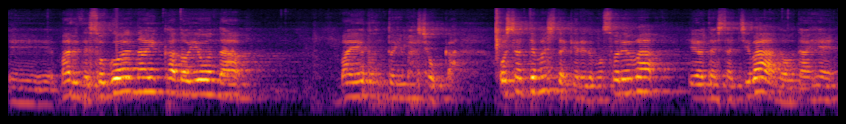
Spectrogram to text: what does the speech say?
えー、まるでそぐわないかのような前文といいましょうかおっしゃってましたけれどもそれは私たちはあの大変、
